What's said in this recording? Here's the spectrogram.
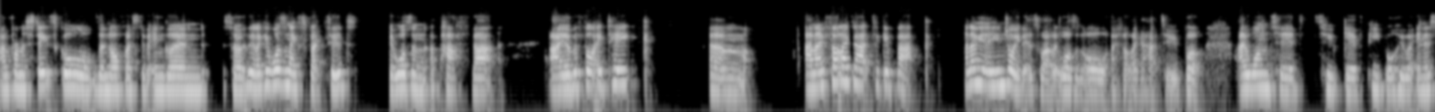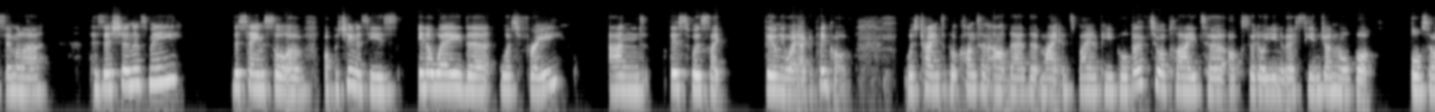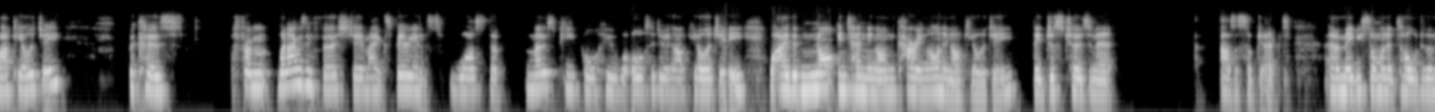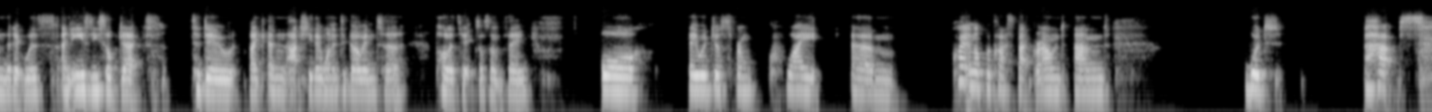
I'm from a state school, the northwest of England. So like it wasn't expected. It wasn't a path that I ever thought I'd take. Um, and I felt like I had to give back. And I, I enjoyed it as well. It wasn't all I felt like I had to, but I wanted to give people who were in a similar position as me the same sort of opportunities in a way that was free. And this was like the only way i could think of was trying to put content out there that might inspire people both to apply to oxford or university in general but also archaeology. Because from when i was in first year my experience was that most people who were also doing archaeology were either not intending on carrying on in archaeology they'd just chosen it as a subject. Uh, maybe someone had told them that it was an easy subject to do, like, and actually they wanted to go into politics or something, or they were just from quite um, quite an upper class background and would perhaps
